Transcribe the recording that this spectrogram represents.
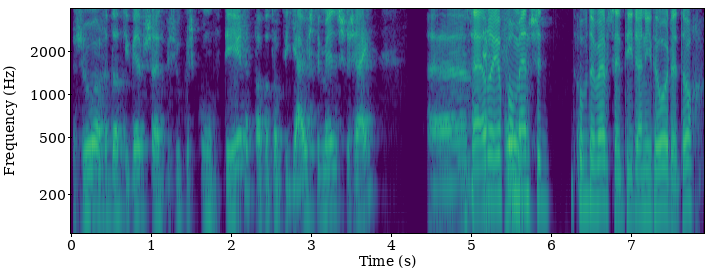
Zorgen dat die websitebezoekers converteren. Dat het ook de juiste mensen zijn. Uh, er zijn heel veel mensen op de website die daar niet hoorden, toch?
